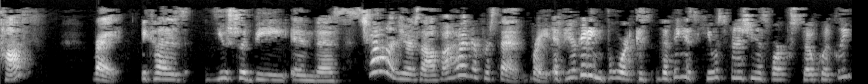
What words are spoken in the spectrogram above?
Tough Right. because you should be in this Challenge yourself hundred percent. Right. If you're getting bored, because the thing is, he was finishing his work so quickly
